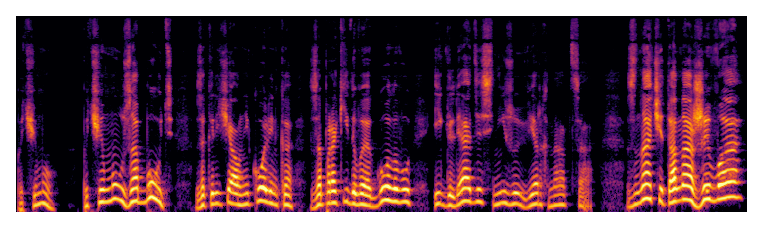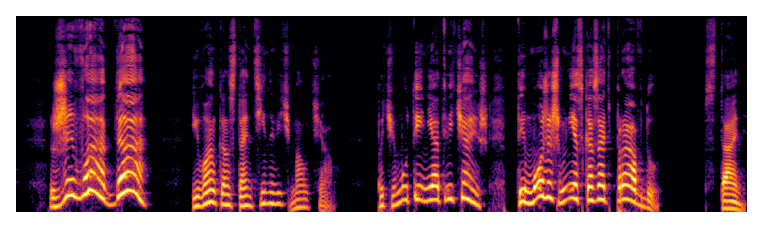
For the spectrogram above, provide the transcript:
«Почему? Почему забудь?» — закричал Николенька, запрокидывая голову и глядя снизу вверх на отца. «Значит, она жива?» Жива, да? Иван Константинович молчал. Почему ты не отвечаешь? Ты можешь мне сказать правду? Встань.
